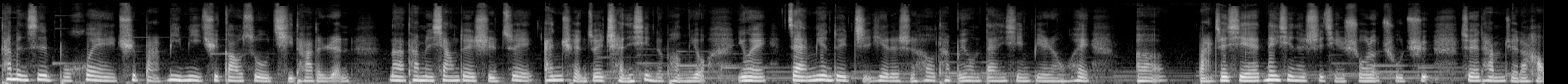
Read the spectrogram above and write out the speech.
他们是不会去把秘密去告诉其他的人，那他们相对是最安全、最诚信的朋友，因为在面对纸页的时候，他不用担心别人会，呃。把这些内心的事情说了出去，所以他们觉得好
